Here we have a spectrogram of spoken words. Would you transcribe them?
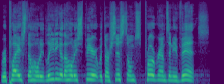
replace the Holy leading of the Holy Spirit with our systems, programs, and events.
